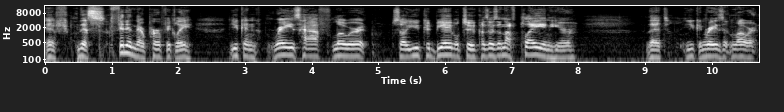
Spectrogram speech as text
if this fit in there perfectly, you can raise half, lower it, so you could be able to, because there's enough play in here that you can raise it and lower it.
